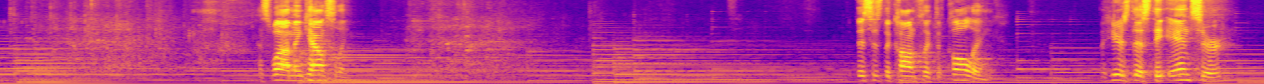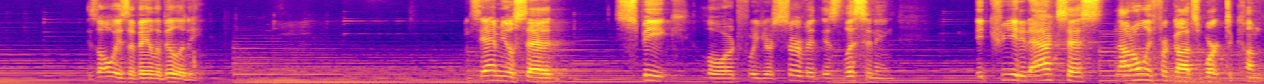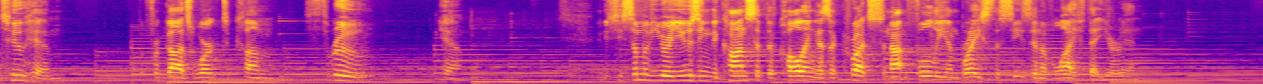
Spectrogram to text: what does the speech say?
That's why I'm in counseling. This is the conflict of calling. But here's this the answer is always availability. When Samuel said, Speak, Lord, for your servant is listening it created access not only for God's work to come to him, but for God's work to come through him. You see, some of you are using the concept of calling as a crutch to not fully embrace the season of life that you're in.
